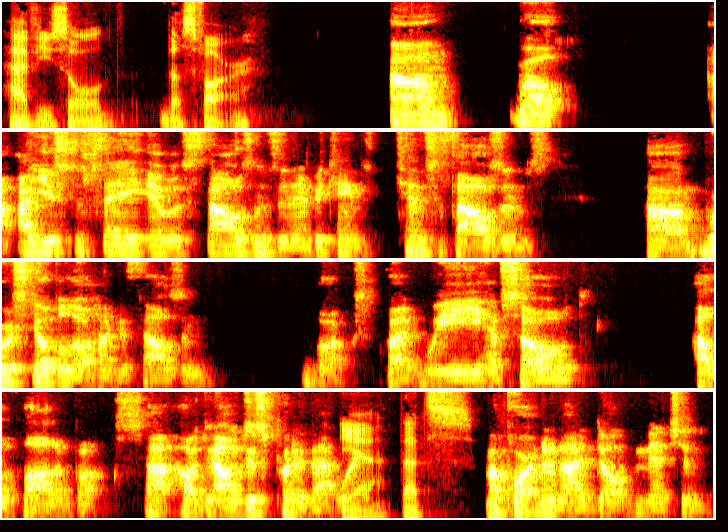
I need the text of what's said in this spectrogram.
have you sold thus far? Um, well, I used to say it was thousands and then it became tens of thousands. Um, we're still below 100,000 books, but we have sold a lot of books. I'll, I'll, just put it that way. Yeah, that's. My partner and I don't mention.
